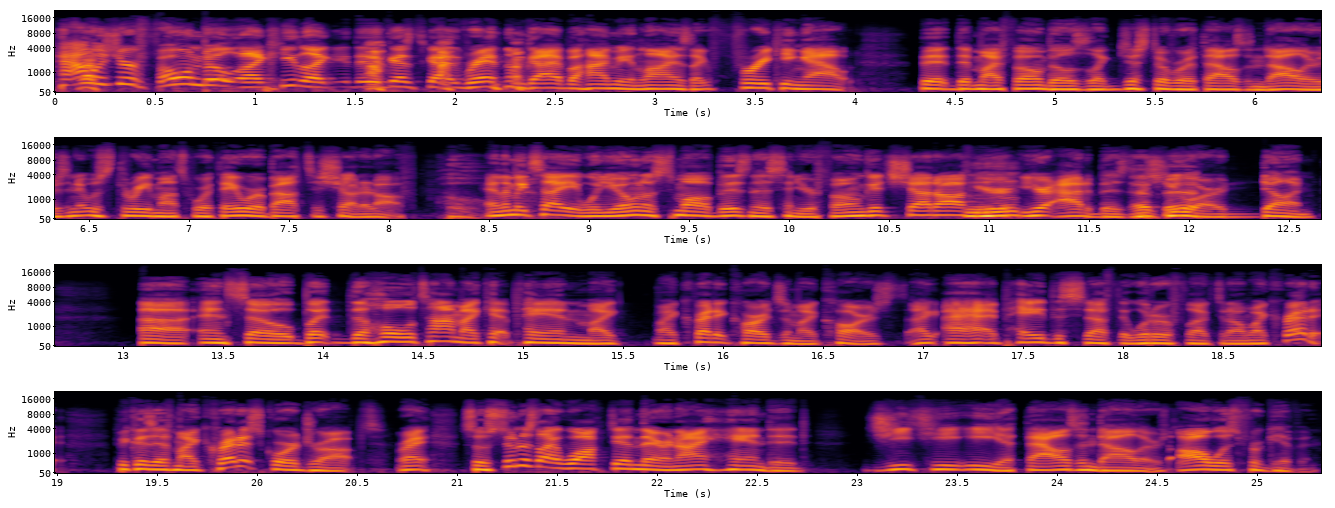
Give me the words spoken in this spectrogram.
How is your phone bill? Like he like this guy, random guy behind me in line is like freaking out that, that my phone bill is like just over a thousand dollars, and it was three months worth. They were about to shut it off. Oh, and let me tell you, when you own a small business and your phone gets shut off, you're you're out of business. That's you it. are done. Uh, and so, but the whole time I kept paying my my credit cards and my cars. I, I paid the stuff that would have reflected on my credit because if my credit score dropped, right. So as soon as I walked in there and I handed GTE a thousand dollars, all was forgiven.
